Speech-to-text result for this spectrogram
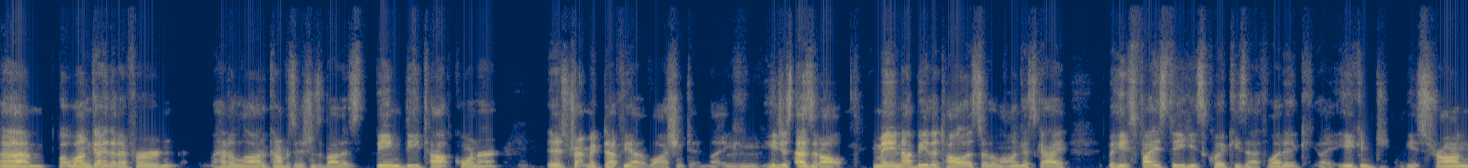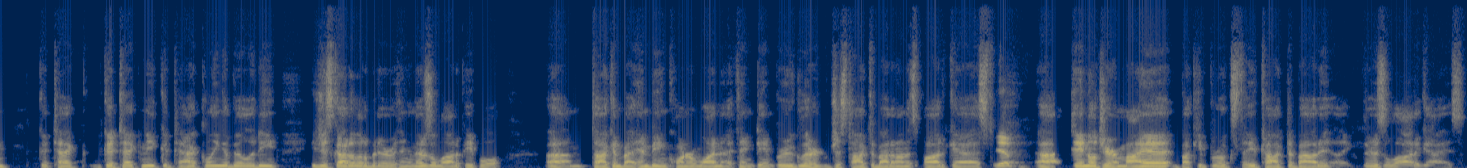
Um, but one guy that I've heard had a lot of conversations about as being the top corner is Trent McDuffie out of Washington. Like mm-hmm. he just has it all. He may not be the tallest or the longest guy, but he's feisty, he's quick, he's athletic, like he can he's strong, good tech, good technique, good tackling ability. He just got a little bit of everything. And there's a lot of people um, talking about him being corner one. I think Dane Brugler just talked about it on his podcast. Yep. Uh, Daniel Jeremiah, Bucky Brooks, they've talked about it. Like there's a lot of guys.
